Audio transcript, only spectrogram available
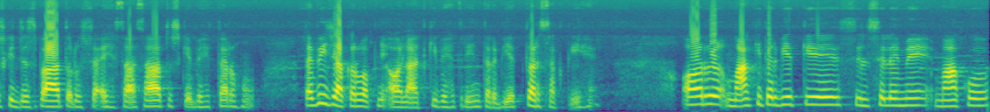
उसके जज्बात और उसके एहसास उसके बेहतर हों, तभी जाकर वो अपनी औलाद की बेहतरीन तरबियत कर सकती है। और माँ की तरबियत के सिलसिले में माँ को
